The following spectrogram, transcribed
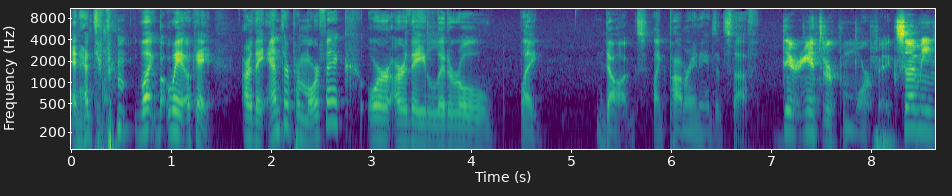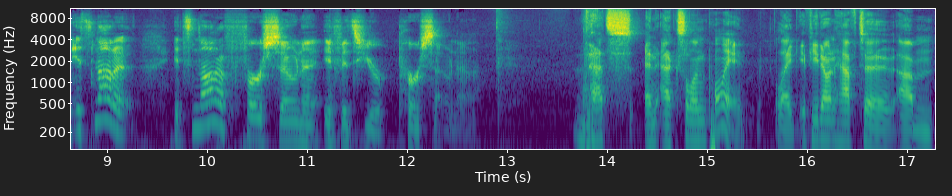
an anthrop like wait okay, are they anthropomorphic or are they literal like dogs like Pomeranians and stuff? They're anthropomorphic. So I mean, it's not a it's not a fursona if it's your persona that's an excellent point. Like if you don't have to, um,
